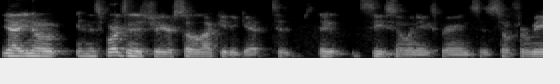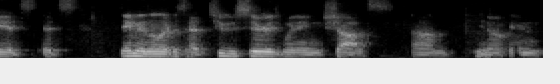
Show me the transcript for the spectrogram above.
Yeah, you know, in the sports industry, you're so lucky to get to eh, see so many experiences. So for me, it's it's Damian Lillard has had two series-winning shots, um, you know, in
